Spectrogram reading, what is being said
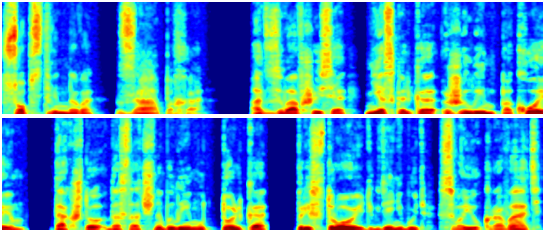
собственного запаха, отзывавшийся несколько жилым покоем, так что достаточно было ему только пристроить где-нибудь свою кровать,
